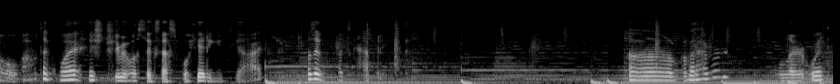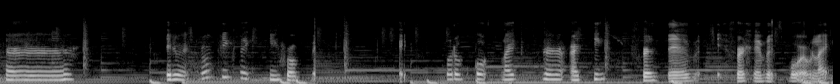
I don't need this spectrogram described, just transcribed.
Oh, I was like, what? His treatment was successful. He had a UTI. I was like, what's happening? Um, I'm gonna have her flirt with her. Anyway, I don't think like he romantic quote unquote likes her. I think for them, for him, it's more like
